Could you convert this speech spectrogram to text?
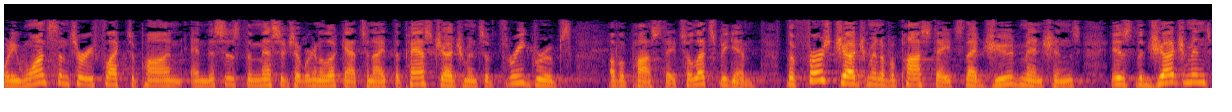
What he wants them to reflect upon, and this is the message that we're going to look at tonight, the past judgments of three groups of apostates. So let's begin. The first judgment of apostates that Jude mentions is the judgment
